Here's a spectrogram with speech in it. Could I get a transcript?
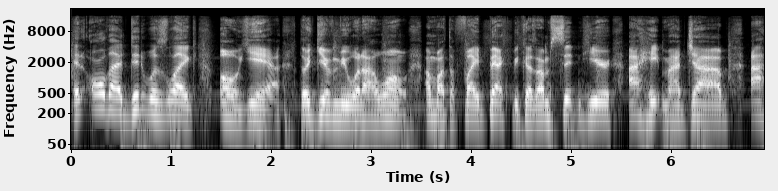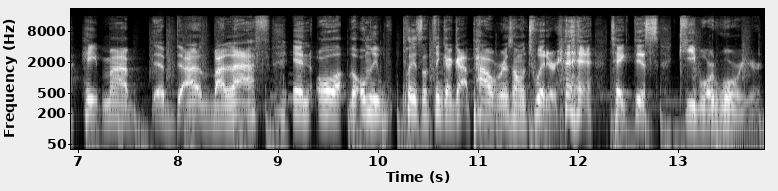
And all that did was like, oh yeah, they're giving me what I want. I'm about to fight back because I'm sitting here. I hate my job. I hate my uh, my life. And all the only place I think I got power is on Twitter. Take this, keyboard warrior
